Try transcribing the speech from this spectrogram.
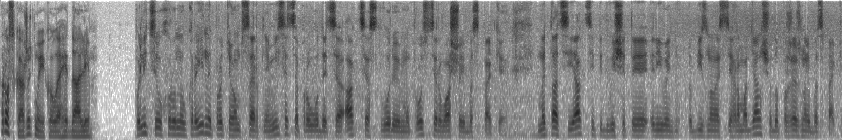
розкажуть мої колеги далі. Поліція охорони України протягом серпня місяця проводиться акція Створюємо простір вашої безпеки. Мета цієї акції підвищити рівень обізнаності громадян щодо пожежної безпеки.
